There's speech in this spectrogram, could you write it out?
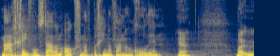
maar geef ons daar dan ook vanaf begin af aan een rol in. Ja, maar u,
